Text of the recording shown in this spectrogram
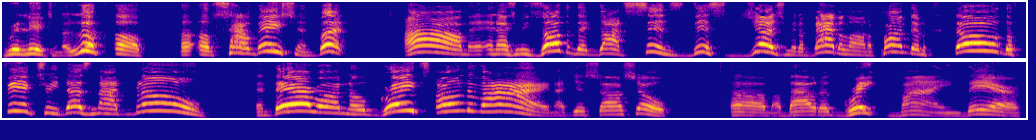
religion, a look of, uh, of salvation, but Ah, man. And as a result of that, God sends this judgment of Babylon upon them, though the fig tree does not bloom and there are no grapes on the vine. I just saw a show um, about a grapevine there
